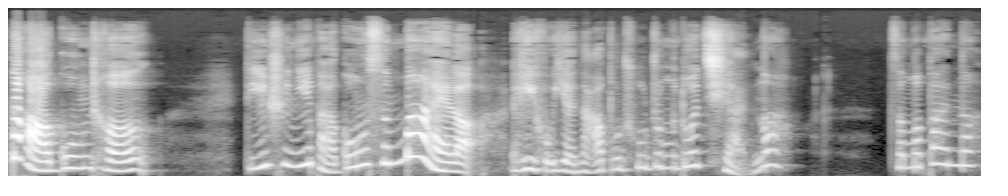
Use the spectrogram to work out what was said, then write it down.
大工程。迪士尼把公司卖了，哎呦，也拿不出这么多钱呢，怎么办呢？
